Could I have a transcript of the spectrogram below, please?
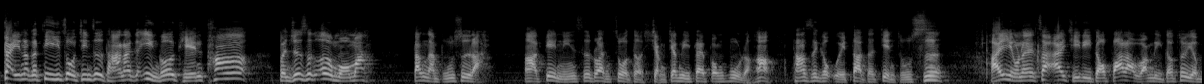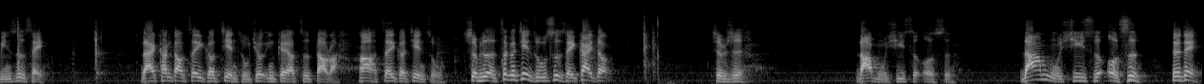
盖那个第一座金字塔那个印和田，他本身是个恶魔吗？当然不是啦啊，电影是乱做的，想象力太丰富了哈。他是一个伟大的建筑师。还有呢，在埃及里头，法老王里头最有名是谁？来看到这个建筑就应该要知道了哈，这个建筑是不是这个建筑是谁盖的？是不是拉姆西斯二世？拉姆西斯二世，对不对？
